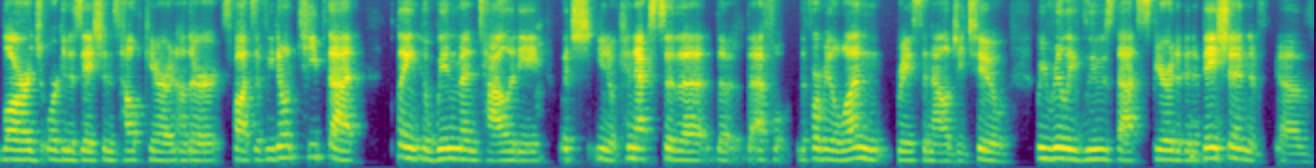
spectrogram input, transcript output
large organizations, healthcare and other spots, if we don't keep that playing to win mentality, which, you know, connects to the, the, the, F, the Formula One race analogy too, we really lose that spirit of innovation, of, of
